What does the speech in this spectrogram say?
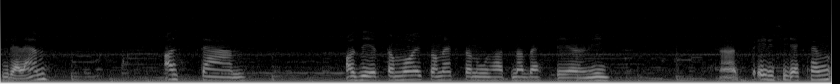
türelem. Aztán azért a Majka megtanulhatna beszélni. Hát én is igyekszem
